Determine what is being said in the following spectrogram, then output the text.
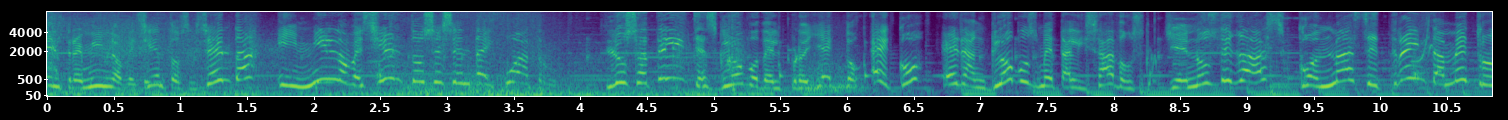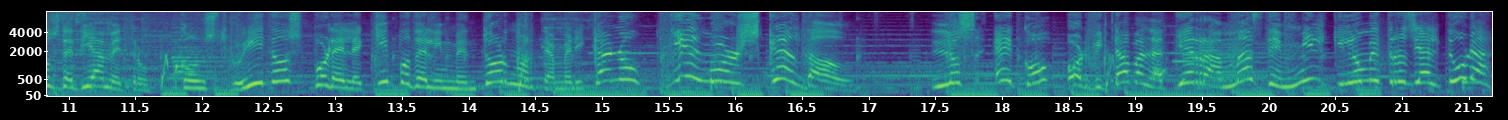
entre 1960 y 1964. Los satélites globo del proyecto ECHO eran globos metalizados llenos de gas con más de 30 metros de diámetro, construidos por el equipo del inventor norteamericano Gilmore Skeldall. Los ECHO orbitaban la Tierra a más de mil kilómetros de altura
